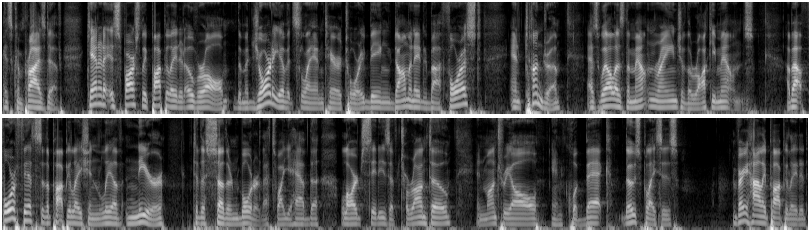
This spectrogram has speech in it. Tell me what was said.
is comprised of. Canada is sparsely populated overall, the majority of its land territory being dominated by forest and tundra, as well as the mountain range of the Rocky Mountains. About four fifths of the population live near to the southern border. That's why you have the large cities of Toronto and Montreal and Quebec, those places, very highly populated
